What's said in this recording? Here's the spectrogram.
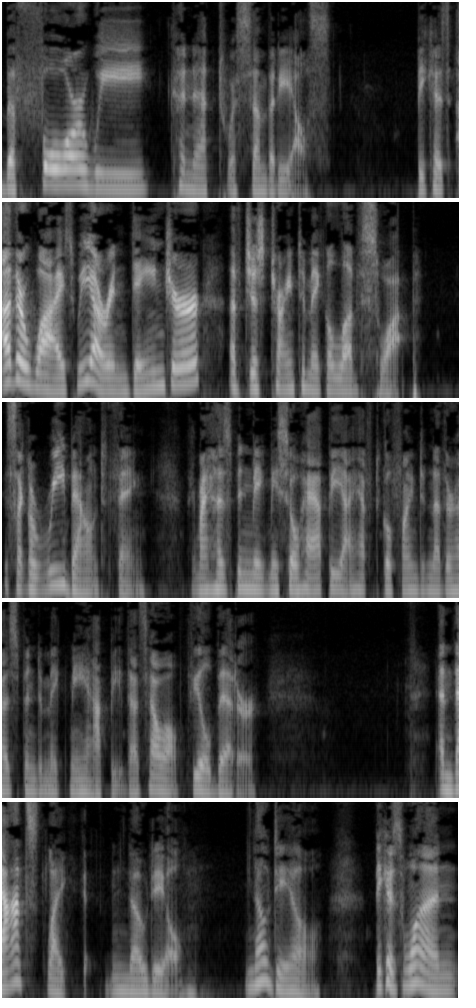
before we connect with somebody else. Because otherwise, we are in danger of just trying to make a love swap. It's like a rebound thing. Like my husband made me so happy, I have to go find another husband to make me happy. That's how I'll feel better. And that's like no deal. No deal. Because one,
